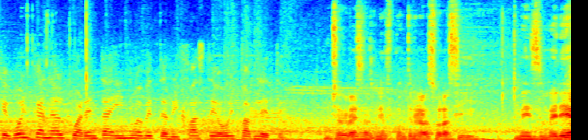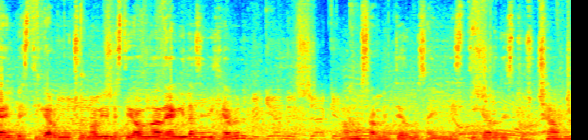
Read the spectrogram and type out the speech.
Qué buen canal 49 te rifaste hoy, Pablete. Muchas gracias, Mief Contreras. Ahora sí, me esmeré a investigar mucho. No había investigado nada de águilas y dije, a ver, vamos a meternos a investigar de estos chavos.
